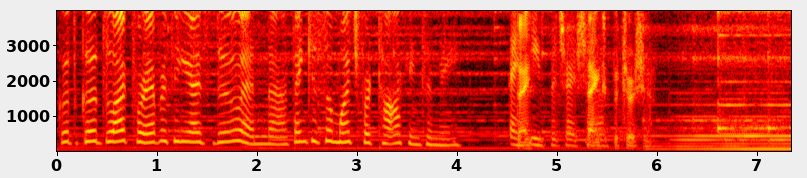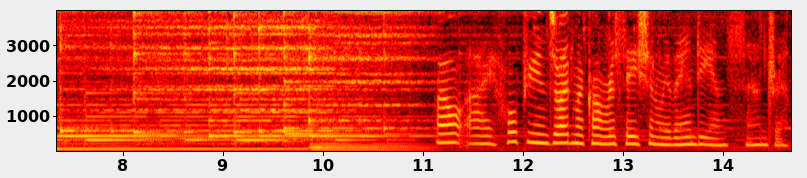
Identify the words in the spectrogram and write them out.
good good luck for everything you guys do, and uh, thank you so much for talking to me. Thank, thank you, Patricia. Thanks, Patricia. Well, I hope you enjoyed my conversation with Andy and Sandra.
